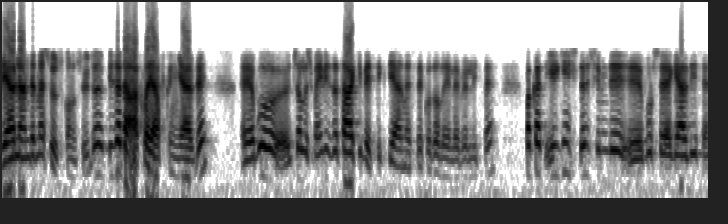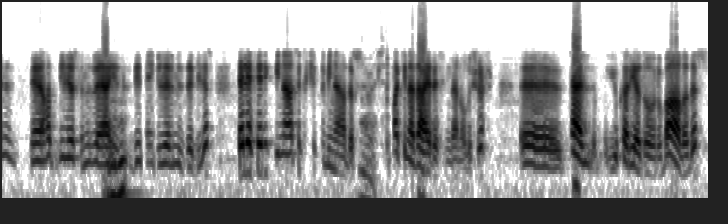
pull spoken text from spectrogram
değerlendirme söz konusuydu. Bize de akla yatkın geldi. E, bu çalışmayı biz de takip ettik diğer meslek odalarıyla birlikte. Fakat ilginçtir. Şimdi e, Bursa'ya geldiyseniz e, bilirsiniz veya hı hı. dinleyicilerimiz de bilir. Teleferik binası küçük bir binadır. Evet. Makine dairesinden oluşur. e, tel yukarıya doğru bağlıdır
